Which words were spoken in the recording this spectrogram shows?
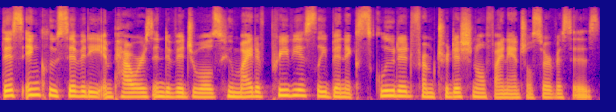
This inclusivity empowers individuals who might have previously been excluded from traditional financial services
